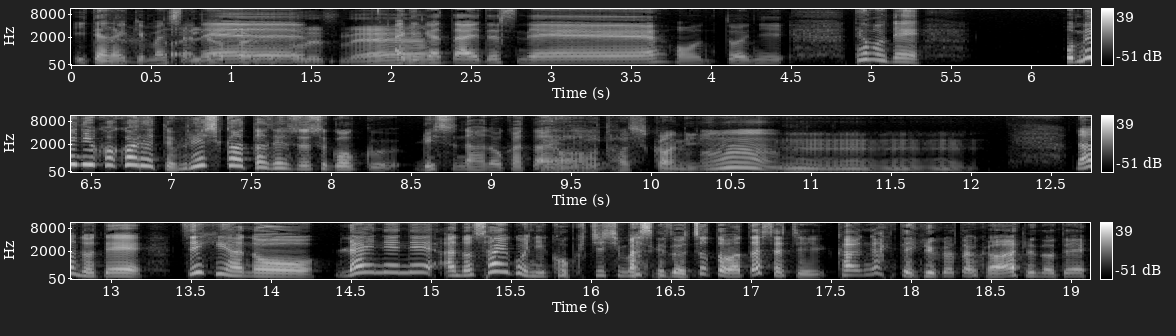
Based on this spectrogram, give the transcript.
いただきましたね。ありがたいことですね。ありがたいですね。本当に。でもね、お目にかかれて嬉しかったですすごく。リスナーの方に。確かに、うん、うんうんうんうんなのでぜひあの来年ねあの最後に告知しますけどちょっと私たち考えていることがあるので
